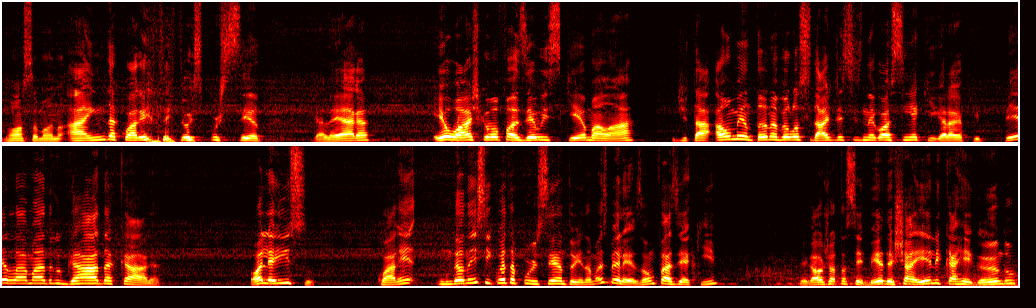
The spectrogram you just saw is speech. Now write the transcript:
Nossa, mano, ainda 42%. Galera, eu acho que eu vou fazer o esquema lá de tá aumentando a velocidade desses negocinhos aqui, galera. Porque pela madrugada, cara. Olha isso. 40, não deu nem 50% ainda, mas beleza, vamos fazer aqui. Pegar o JCB, deixar ele carregando.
